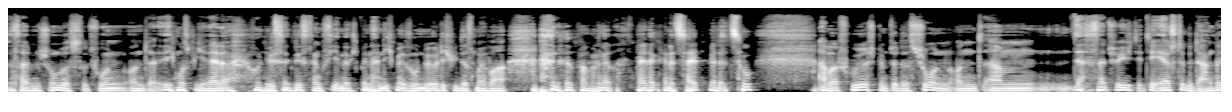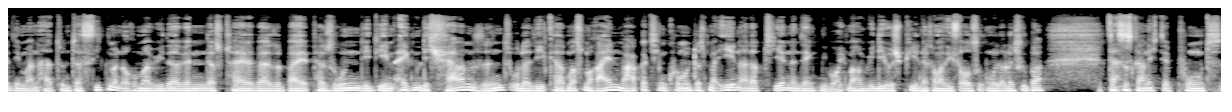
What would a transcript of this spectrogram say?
das hat mir schon was zu tun und äh, ich muss mich leider wir sind distanzieren. Ich bin da nicht mehr so nerdig, wie das mal war. da war leider keine Zeit mehr dazu. Aber früher stimmte das schon und ähm, das ist natürlich der erste Gedanke, den man hat und das sieht man auch immer wieder, wenn das teilweise bei Personen, die dem eigentlich fern sind oder die aus dem reinen Marketing kommen und das mal eben adaptieren, dann denken die, boah, ich mache ein Videospiel, da kann man sich's aussuchen und alles super. Das ist gar nicht der Punkt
